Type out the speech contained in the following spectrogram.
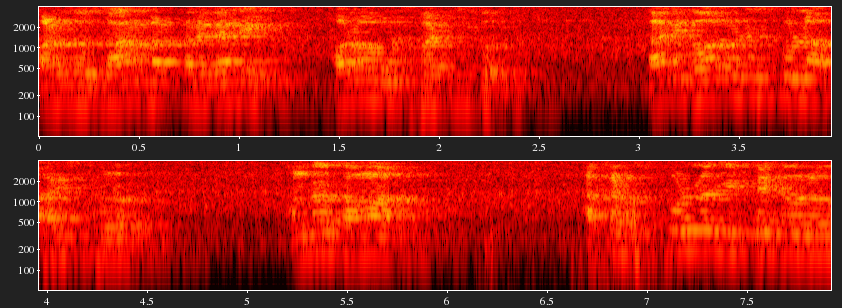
వాళ్ళు కానపడతారు కానీ పొలం గురించి పట్టించుకోరు. కానీ గవర్నమెంట్ స్కూల్లో ఆ పరిస్థితి ఉండదు. అందరూ సమానం. అక్కడ స్కూల్లో చెప్పేది ఎవరు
